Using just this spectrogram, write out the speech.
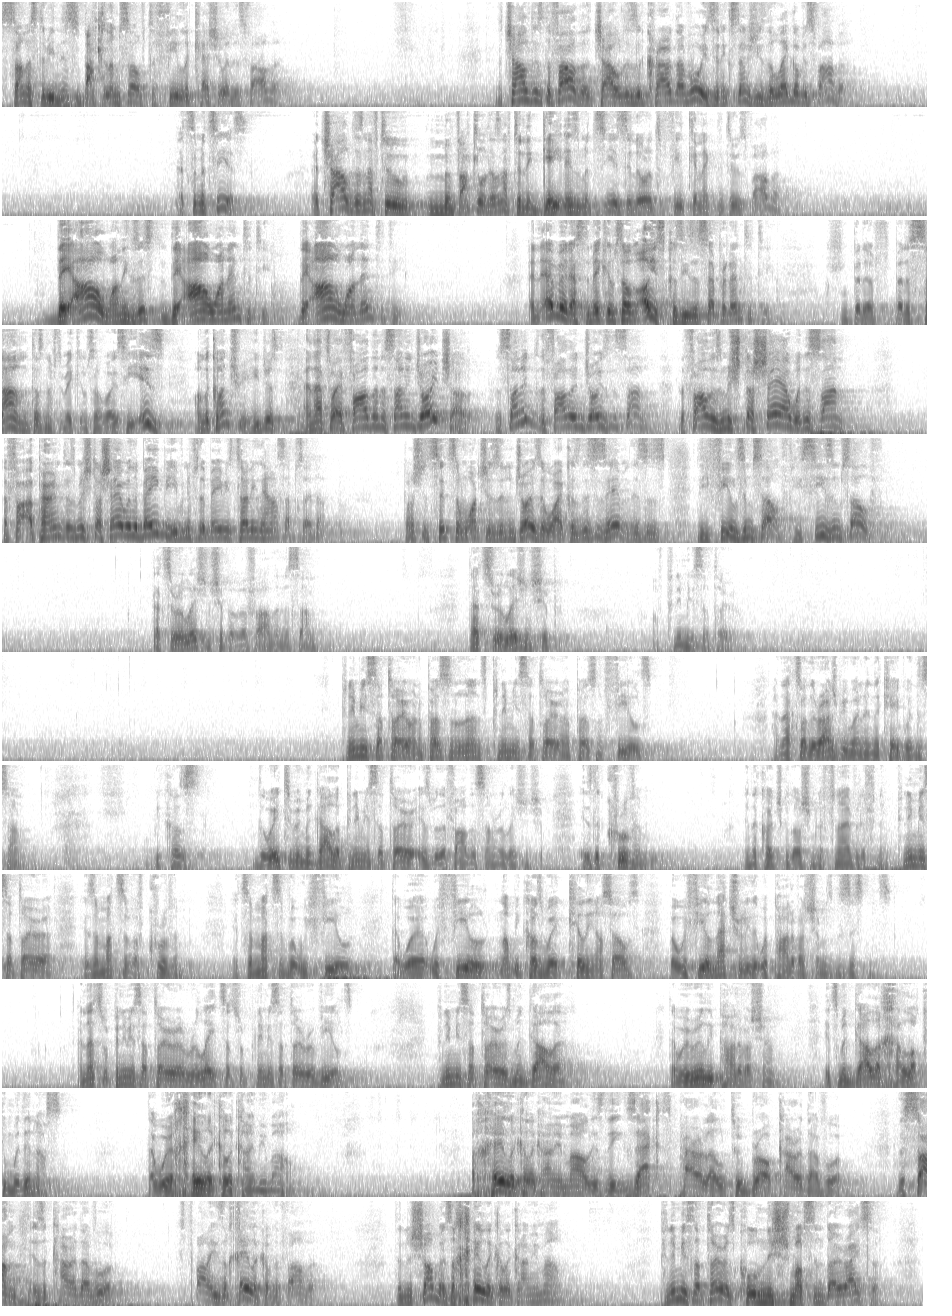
Son has to be nizbatel himself to feel a kesher with his father. The child is the father. The child is a crowd of voice. In extension, he's the leg of his father. That's the Metzias. A child doesn't have to mevatel, doesn't have to negate his Metzias in order to feel connected to his father. They are one existence. They are one entity. They are one entity. And Eved has to make himself ois because he's a separate entity. But a, but a son doesn't have to make himself wise. He is, on the contrary. He just, and that's why a father and a son enjoy each other. The son, the father enjoys the son. The father is mishtasheh with the son. A, fa- a parent is mishtasheh with a baby, even if the baby is turning the house upside down. Pasha sits and watches and enjoys it. Why? Because this is him. This is he feels himself. He sees himself. That's the relationship of a father and a son. That's the relationship of Pnimi Satoyer. Pnimi Satoyer, when a person learns Pnimi Satoyer, a person feels. And that's why the Rashbi went in the cave with the son. Because the way to be Megala, Pnimi Satoyer, is with a father son relationship, is the Kruvim in the Kodesh Kedoshim, Lifnai V'Lifnim. Pnimi Satoyer is a matzav of Kruvim. It's a matzav where we feel that we're, we feel, not because we're killing ourselves, but we feel naturally that we're part of Hashem's existence. And that's what Pnimi Satoyer relates, that's what Pnimi Satoyer reveals. Pnimi Satoyer is Megala, that we're really part of Hashem. It's Megala Chalokim within us, that we're Chelek Elakaim Imal. A Chelek Imal is the exact parallel to Bro Karadavur. The son is a Karadavur. He's part, he's a Chelek of the father. The neshama is a chelik of the kamimal. Pnimi Satorah is called nishmas in dairaisa.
